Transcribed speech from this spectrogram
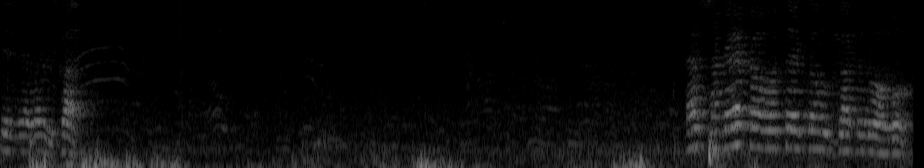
केलेला विकास. ह्या सगळ्या कामाचं एकदा उद्घाटन व्हावं.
